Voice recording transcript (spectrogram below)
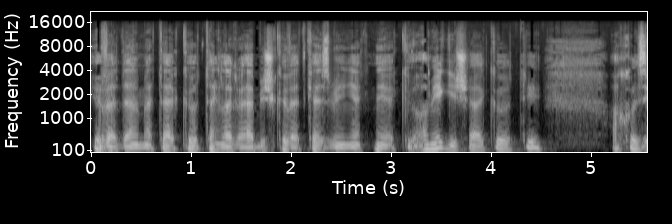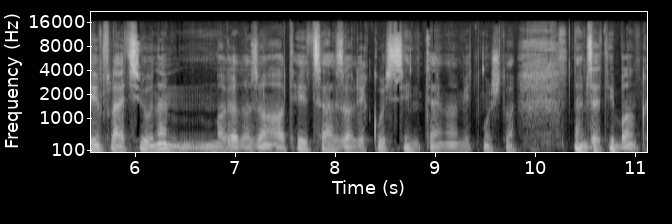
jövedelmet elkölteni, legalábbis következmények nélkül. Ha mégis elkölti, akkor az infláció nem marad azon 6-7 százalékos szinten, amit most a Nemzeti Bank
